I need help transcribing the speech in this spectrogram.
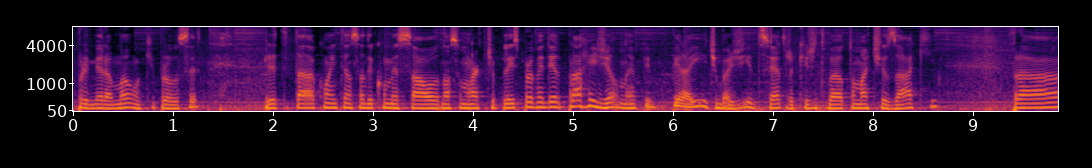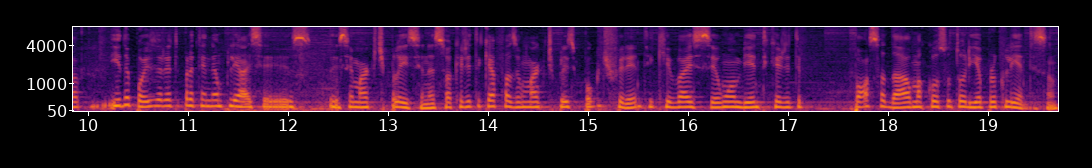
É primeira mão aqui para você. A gente está com a intenção de começar o nosso marketplace para vender para a região, né? Piraí, Tibagi, etc. Que a gente vai automatizar aqui para e depois a gente pretende ampliar esse, esse marketplace, né? Só que a gente quer fazer um marketplace um pouco diferente que vai ser um ambiente que a gente possa dar uma consultoria para o cliente, sabe?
